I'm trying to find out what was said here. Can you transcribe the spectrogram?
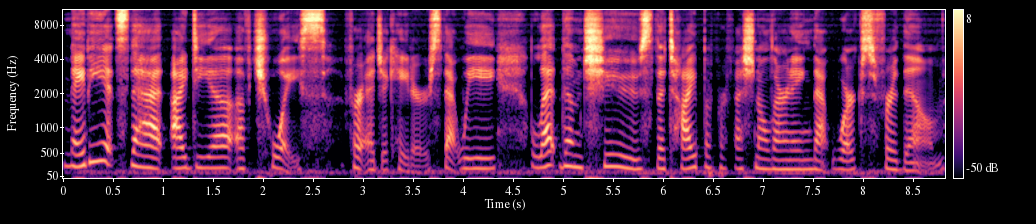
Maybe it's that idea of choice for educators that we let them choose the type of professional learning that works for them.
